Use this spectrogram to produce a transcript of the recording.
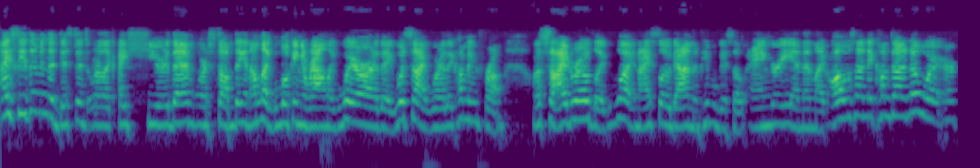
I see them in the distance, or like I hear them or something, and I'm like looking around, like where are they? What side? Where are they coming from? A side road? Like what? And I slow down, and then people get so angry, and then like all of a sudden it comes out of nowhere,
